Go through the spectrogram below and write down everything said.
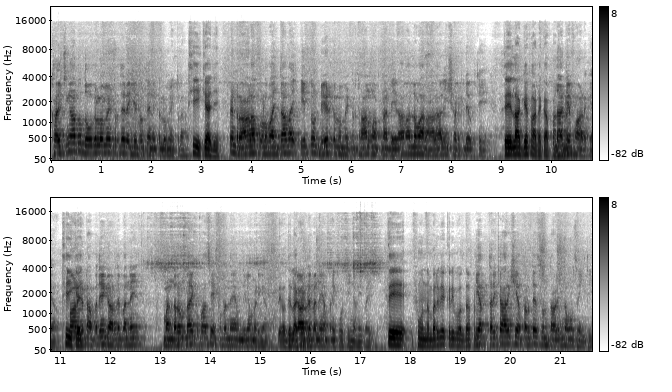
ਖਲਚੀਆਂ ਤੋਂ 2 ਕਿਲੋਮੀਟਰ ਤੇ ਰਈਏ ਤੋਂ 3 ਕਿਲੋਮੀਟਰ। ਆ। ਠੀਕ ਹੈ ਜੀ। ਭਿੰਡਰਾਂ ਵਾਲਾ ਪੁਲ ਵੱਜਦਾ ਵਾ ਇਹ ਤੋਂ 1.5 ਕਿਲੋਮੀਟਰ ਥਾਂ ਨੂੰ ਆਪਣਾ ਡੇਰਾ ਵਾ ਲਵਾਰਾਂ ਵਾਲੀ ਸੜਕ ਦੇ ਉੱਤੇ। ਤੇ ਲਾਗੇ ਫਾਟਕ ਆਪਾਂ ਨੂੰ ਲਾਗੇ ਫਾੜ ਗਿਆ ਠੀਕ ਹੈ। ਫਾੜ ਜੀ। ਕੇ ਟੱਪਦੇ ਗੜ ਦੇ ਬੰਨੇ ਮੰਦਰ ਆਉਂਦਾ ਇੱਕ ਪਾਸੇ ਇੱਕ ਬੰਨੇ ਆਉਂਦੀਆਂ ਮੜੀਆਂ। ਤੇ ਉਹਦੇ ਗੜ ਲਾਗੇ ਦੇ ਬੰਨੇ ਆਪਣੀ ਕੋਠੀ ਨਵੀਂ ਪਈ। ਤੇ ਫੋਨ ਨੰਬਰ ਵੀ ਇੱਕ ਵਾਰੀ ਬੋਲਦਾ ਆਪਣਾ। 73476 ਤੇ 47937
